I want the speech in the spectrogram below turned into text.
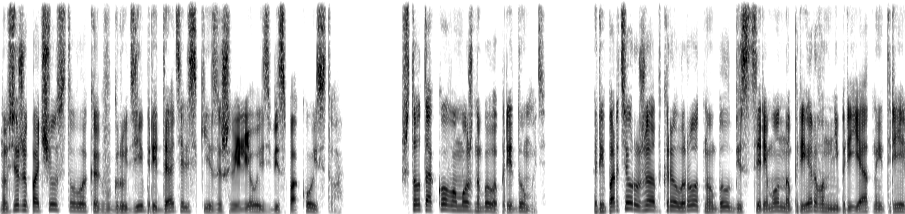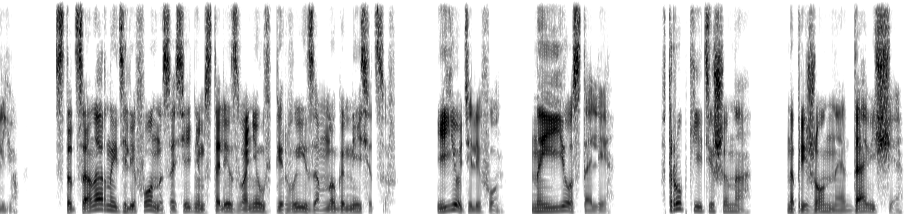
но все же почувствовала, как в груди предательски зашевелилось беспокойство. Что такого можно было придумать? Репортер уже открыл рот, но был бесцеремонно прерван неприятной трелью. Стационарный телефон на соседнем столе звонил впервые за много месяцев. Ее телефон. На ее столе. В трубке тишина. Напряженная, давящая.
